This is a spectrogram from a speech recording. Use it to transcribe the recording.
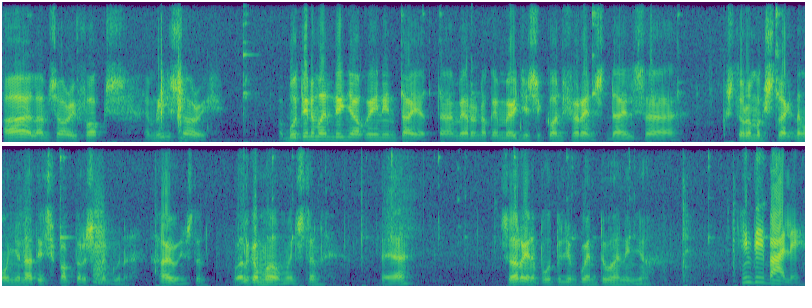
Ah, I'm sorry, Fox. I'm really sorry. Mabuti naman din niya ako hinintay at ah, meron ako emergency conference dahil sa gusto rin mag-strike ng union natin si Factor sa Laguna. Hi, Winston. Welcome home, Winston. Kaya? Sorry, naputol yung kwentuhan ninyo. Hindi bale.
